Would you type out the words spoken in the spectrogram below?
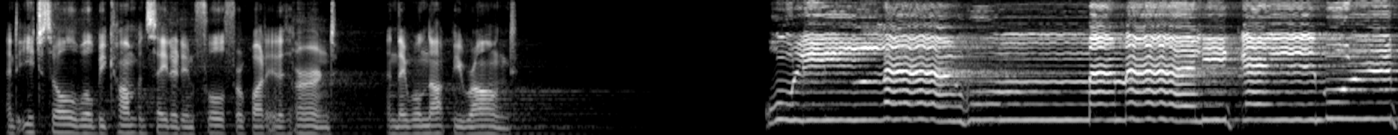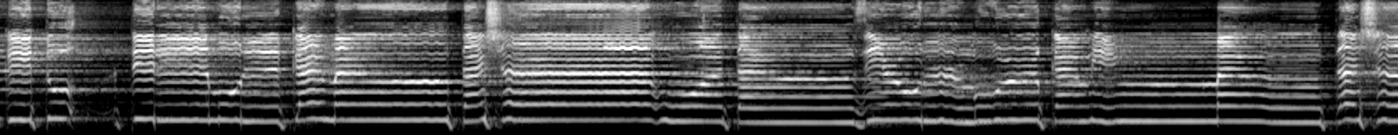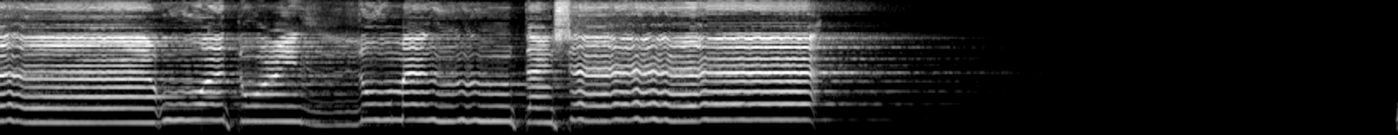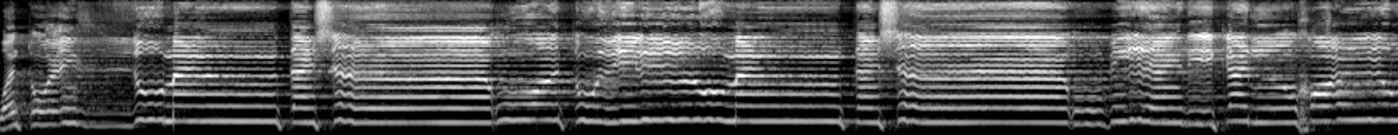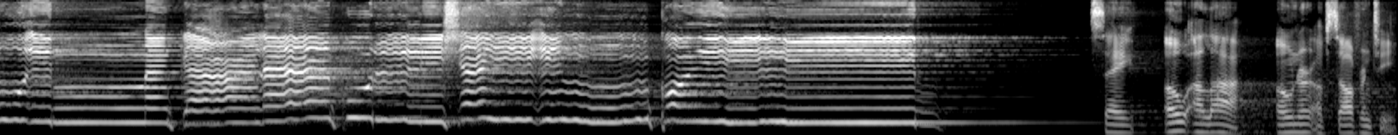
and each soul will be compensated in full for what it has earned, and they will not be wronged? قل اللهم وتعز من تشاء وتذل من تشاء بيدك الخير إنك على كل شيء قدير. Say, O Allah, owner of sovereignty,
